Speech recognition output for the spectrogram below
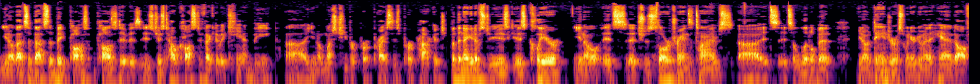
you know that's that's the big pos- positive is is just how cost effective it can be. Uh, you know, much cheaper per prices per package. But the negatives is is clear. You know, it's it's slower transit times. Uh, it's it's a little bit you know dangerous when you're doing a handoff.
